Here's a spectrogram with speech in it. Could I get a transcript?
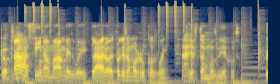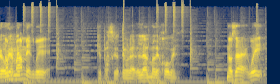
Pero pues ah, sí, no mames, güey. Claro, es porque somos rucos, güey. Ah, ya estamos viejos. Pero no mames, güey. ¿Qué pasó? Yo tengo el alma de joven. No, o sea, güey,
